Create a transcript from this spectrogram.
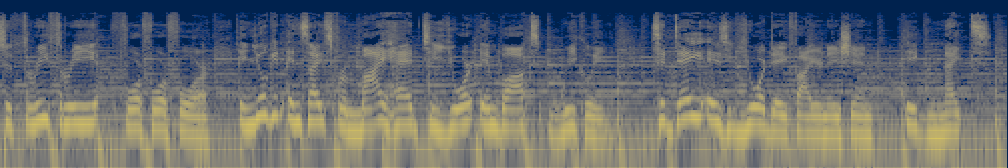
to 33444. And you'll get insights from my head to your inbox weekly. Today is your day, Fire Nation. Ignite.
